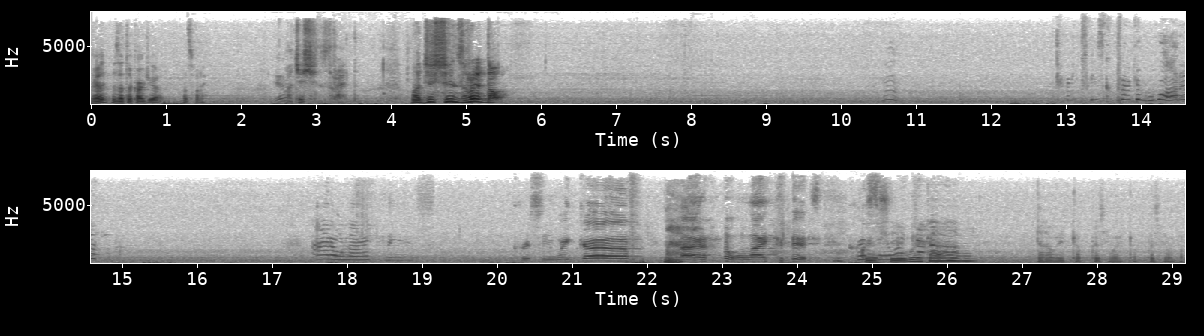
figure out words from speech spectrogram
Really? Is that the card you got? That's funny. Yeah. Magician's Red. Magician's Red though! Can we please go back in the water? I don't like this. Chrissy, wake up! I don't like this. Chrissy, wake up. Gotta wake up, Chrissy, wake up, Chrissy, wake up.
